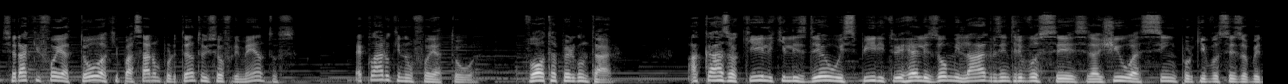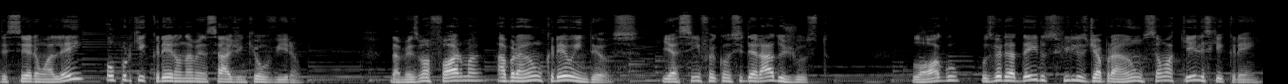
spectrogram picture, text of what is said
Será que foi à toa que passaram por tantos sofrimentos? É claro que não foi à toa. Volto a perguntar: Acaso aquele que lhes deu o Espírito e realizou milagres entre vocês agiu assim porque vocês obedeceram à lei ou porque creram na mensagem que ouviram? Da mesma forma, Abraão creu em Deus, e assim foi considerado justo. Logo, os verdadeiros filhos de Abraão são aqueles que creem.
